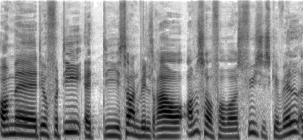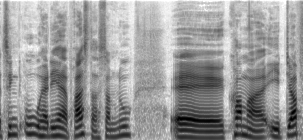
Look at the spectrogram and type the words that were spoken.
om øh, det var fordi, at de sådan ville drage omsorg for vores fysiske vel, og tænkte, uha, de her præster, som nu øh, kommer i et job,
